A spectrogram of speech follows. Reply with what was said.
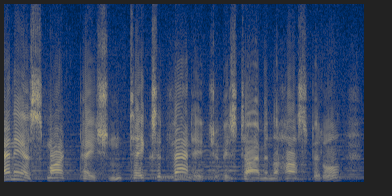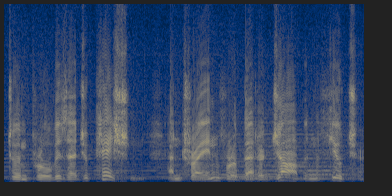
Many a smart patient takes advantage of his time in the hospital to improve his education and train for a better job in the future.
